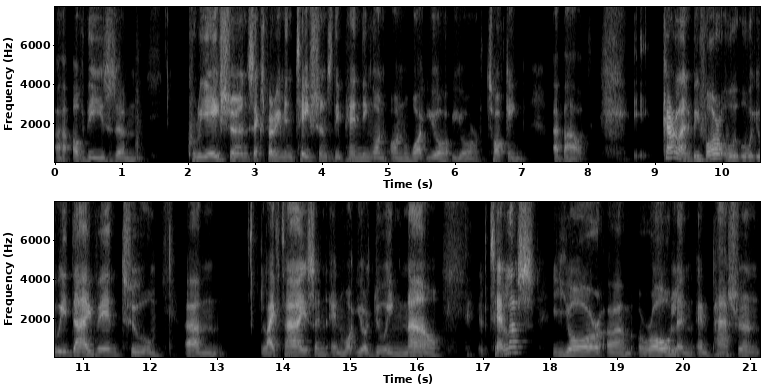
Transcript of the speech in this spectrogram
uh, of these um, creations, experimentations, depending on, on what you're, you're talking about. Caroline, before we, we dive into um, Lifetise and, and what you're doing now, tell us your um, role and, and passion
